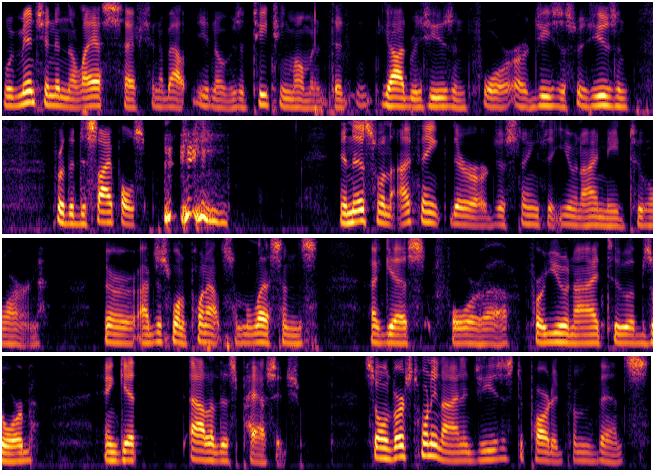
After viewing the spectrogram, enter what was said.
we mentioned in the last section about you know it was a teaching moment that God was using for or Jesus was using for the disciples. In this one, I think there are just things that you and I need to learn. There, I just want to point out some lessons, I guess, for uh, for you and I to absorb and get out of this passage. So in verse 29, and Jesus departed from thence.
